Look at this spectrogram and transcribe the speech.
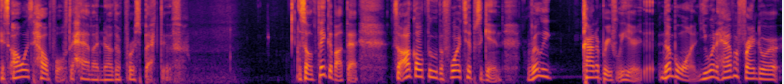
It's always helpful to have another perspective. So think about that. So I'll go through the four tips again, really kind of briefly here. Number one, you want to have a friend or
